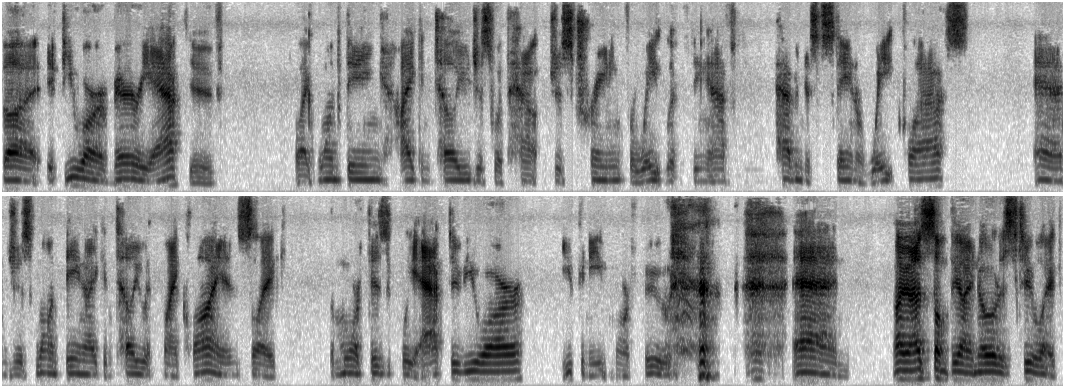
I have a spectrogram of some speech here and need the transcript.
but if you are very active, like one thing I can tell you just with how just training for weightlifting, after having to stay in a weight class, and just one thing I can tell you with my clients, like the more physically active you are, you can eat more food. and I mean, that's something I noticed too. Like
